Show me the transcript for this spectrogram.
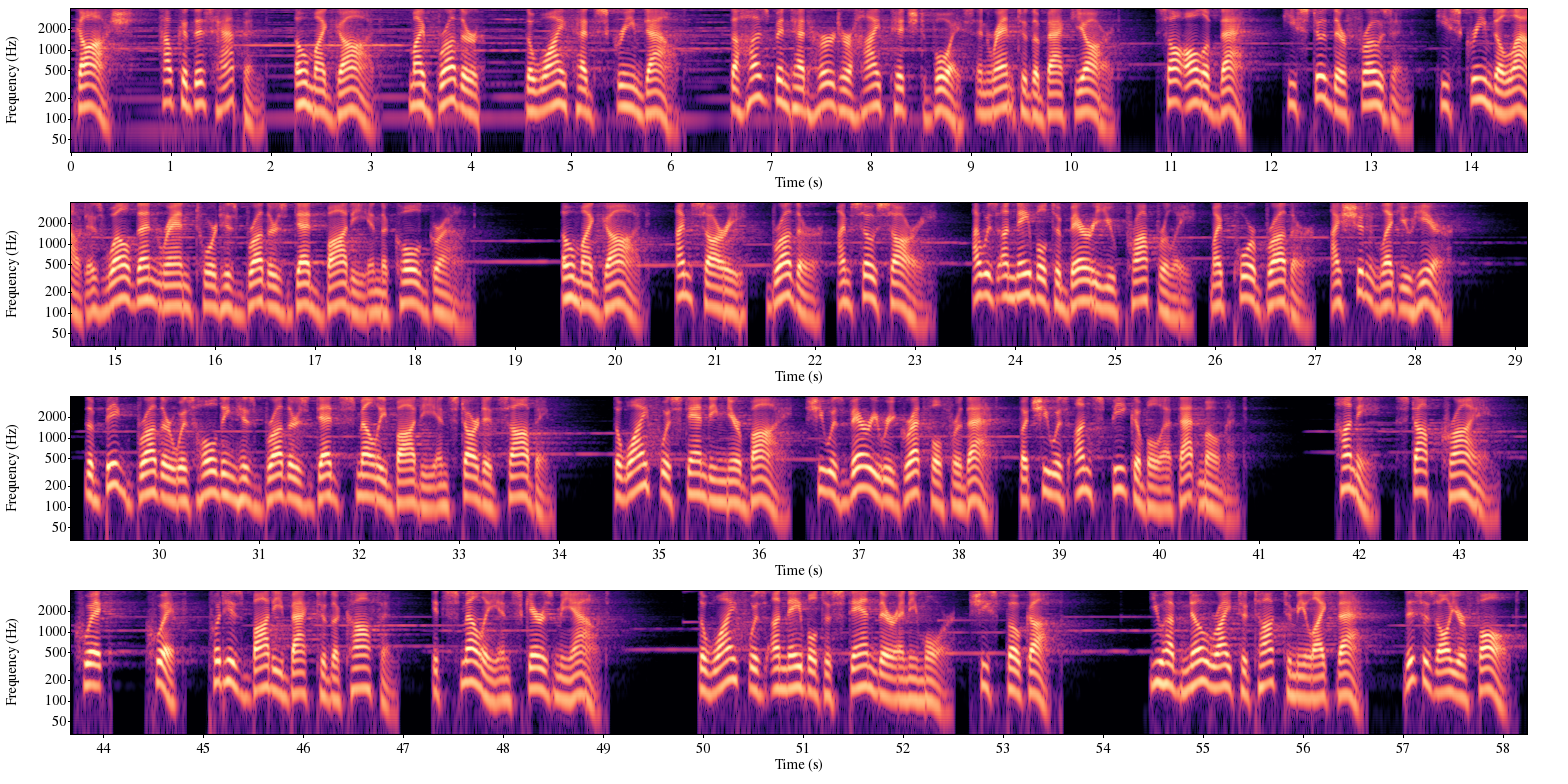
Gosh, how could this happen? Oh my god. My brother, the wife had screamed out. The husband had heard her high-pitched voice and ran to the backyard. Saw all of that. He stood there frozen, he screamed aloud as well then ran toward his brother's dead body in the cold ground. Oh my god. I'm sorry, brother, I'm so sorry. I was unable to bury you properly, my poor brother, I shouldn't let you here. The big brother was holding his brother's dead smelly body and started sobbing. The wife was standing nearby, she was very regretful for that, but she was unspeakable at that moment. Honey, stop crying. Quick, quick, put his body back to the coffin. It's smelly and scares me out. The wife was unable to stand there anymore, she spoke up. You have no right to talk to me like that. This is all your fault.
